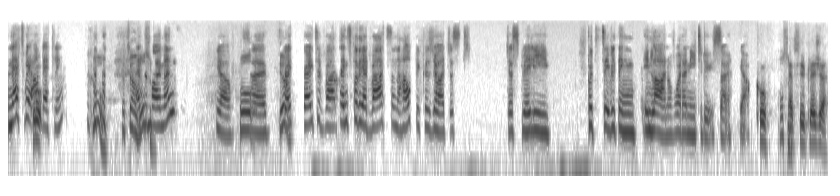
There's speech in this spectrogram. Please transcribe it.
And that's where Cool. I'm battling Cool. That sounds at awesome. the moment. Yeah. Well, so yeah. great, great advice. Thanks for the advice and the help because yeah, it just just really puts everything in line of what I need to do. So yeah. Cool. Awesome. Absolute pleasure.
